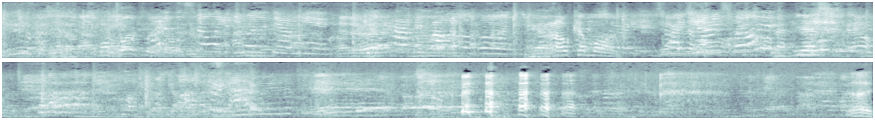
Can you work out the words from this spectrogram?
Why does it smell like a toilet down here? What happened while we were going? Oh, come on. Sorry, do you want to smell it? Yes. oh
